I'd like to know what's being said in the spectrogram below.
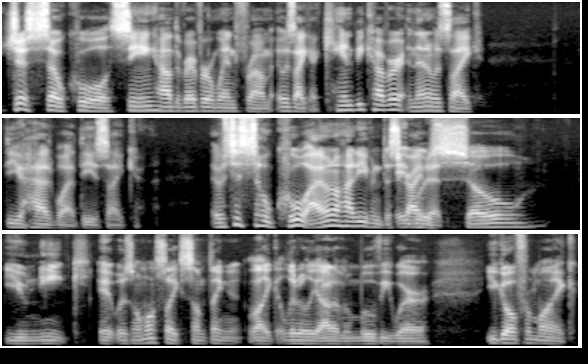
just so cool seeing how the river went from it was like a canopy cover, and then it was like you had what these like. It was just so cool. I don't know how to even describe it it. so unique. It was almost like something like literally out of a movie where you go from like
